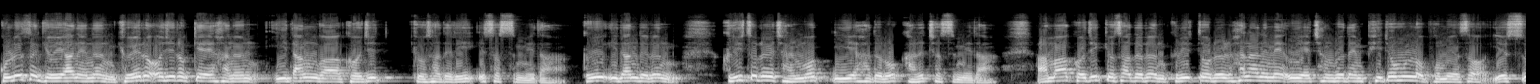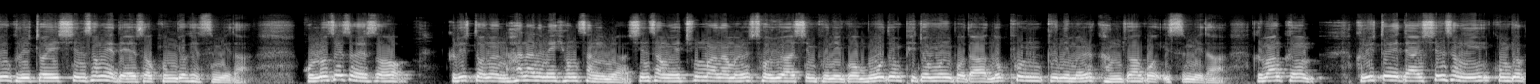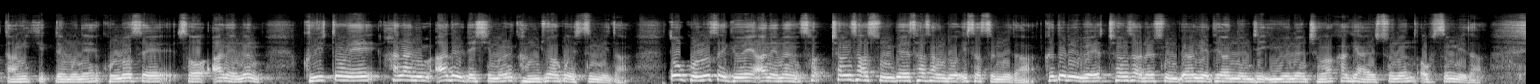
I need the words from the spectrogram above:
골로새 교회 안에는 교회를 어지럽게 하는 이단과 거짓 교사들이 있었습니다. 그 이단들은 그리스도를 잘못 이해하도록 가르쳤습니다. 아마 거짓 교사들은 그리스도를 하나님에 의해 창조된 피조물로 보면서 예수 그리스도의 신성에 대해서 공격했습니다. 골로새서에서 그리스도는 하나님의 형상이며 신성의 충만함을 소유하신 분이고 모든 피조물보다 높은 분임을 강조하고 있습니다. 그만큼 그리스도에 대한 신성이 공격당했기 때문에 골로새서 안에는 그리스도의 하나님 아들 되심을 강조하고 있습니다. 또 골로새 교회 안에는 천사 숭배 사상도 있었습니다. 그들이 왜 천사를 숭배하게 되었는지 이유는 정확하게 알 수는 없습니다.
